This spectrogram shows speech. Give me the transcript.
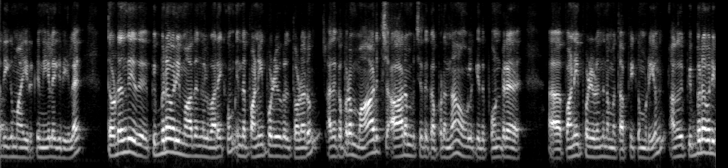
அதிகமாக இருக்குது நீலகிரியில். தொடர்ந்து இது பிப்ரவரி மாதங்கள் வரைக்கும் இந்த பனிப்பொழிவுகள் தொடரும். அதுக்கப்புறம் மார்ச் ஆரம்பிச்சதுக்கு அப்புறம் தான் உங்களுக்கு இது போன்ற பனிப்பொழிவு வந்து நம்ம தப்பிக்க முடியும். அதாவது பிப்ரவரி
